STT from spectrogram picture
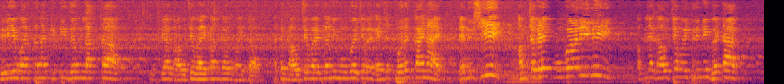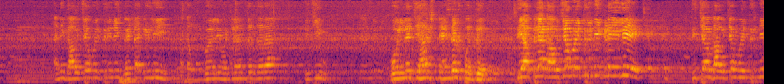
फेरी मारताना किती दम लागता? त्या गावच्या बायकांना माहिता आता गावच्या बायका आणि मुंबईच्या बायका यांच्यात फरक काय नाही. त्या दिवशी आमच्याकडे एक मुंबईवाली इली आपल्या गावच्या मैत्रिणी भेटाक आणि गावच्या मैत्रिणी भेटा केली. आता मुंबईवाली म्हटल्यानंतर जरा तिची बोलण्याची हा स्टँडर्ड पद्धत ती आपल्या गावच्या मैत्रिणीकडे येली. तिच्या गावच्या मैत्रिणी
